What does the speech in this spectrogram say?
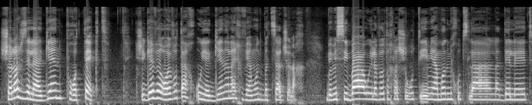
שלוש זה להגן, פרוטקט. כשגבר אוהב אותך, הוא יגן עלייך ויעמוד בצד שלך. במסיבה הוא ילווה אותך לשירותים, יעמוד מחוץ לדלת,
